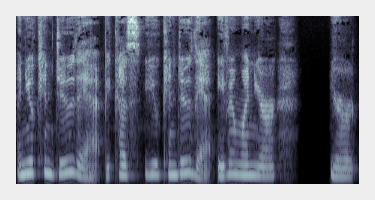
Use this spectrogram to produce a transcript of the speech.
And you can do that because you can do that even when you're, you're,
